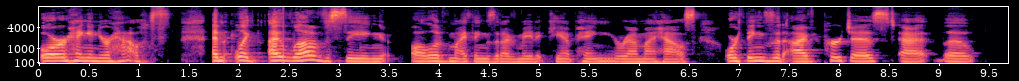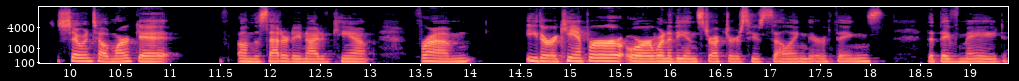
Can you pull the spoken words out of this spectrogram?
or hang in your house. And like I love seeing all of my things that I've made at camp hanging around my house or things that I've purchased at the show and tell market on the Saturday night of camp from either a camper or one of the instructors who's selling their things that they've made.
